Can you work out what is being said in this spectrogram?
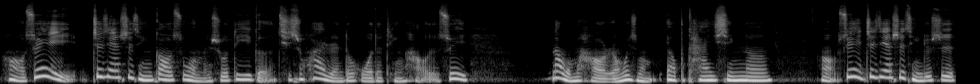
好，所以这件事情告诉我们说，第一个，其实坏人都活得挺好的，所以那我们好人为什么要不开心呢？好，所以这件事情就是，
